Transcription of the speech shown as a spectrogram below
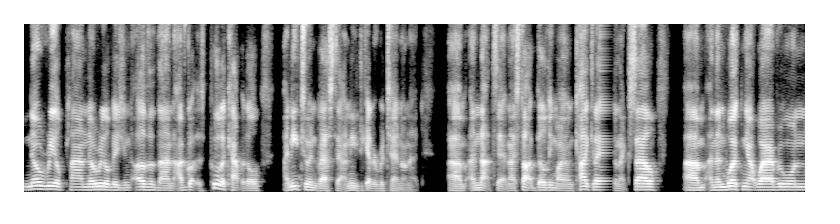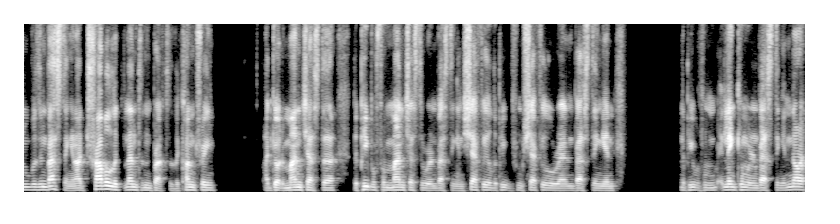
no real plan no real vision other than i've got this pool of capital. I need to invest it. I need to get a return on it um, and that's it. And I started building my own calculator in Excel, um, and then working out where everyone was investing. And I'd travel the length and breadth of the country. I'd go to Manchester. The people from Manchester were investing in Sheffield. The people from Sheffield were investing in the people from Lincoln were investing in Norwich.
